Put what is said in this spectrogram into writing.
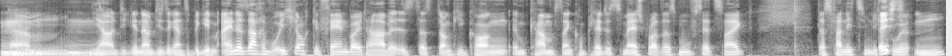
Mhm. Ähm, mhm. Ja, und die, genau diese ganze Begeben. Eine Sache, wo ich auch gefanboyt habe, ist, dass Donkey Kong im Kampf sein komplettes Smash Brothers Moveset zeigt. Das fand ich ziemlich Echt? cool. Mhm.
